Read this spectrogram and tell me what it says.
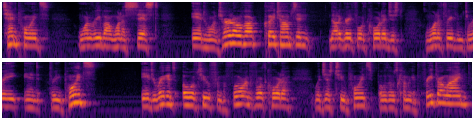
10 points, one rebound, one assist, and one turnover. Klay Thompson, not a great fourth quarter, just one of three from three and three points. Andrew Wiggins, 0 of 2 from the floor in the fourth quarter with just two points, both those coming at the free throw line.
